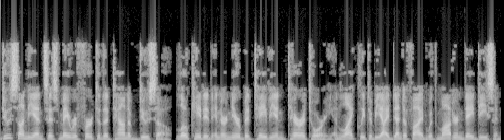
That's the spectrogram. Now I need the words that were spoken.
Deusoniensis may refer to the town of Duso, located in or near Batavian territory and likely to be identified with modern-day Diesen.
